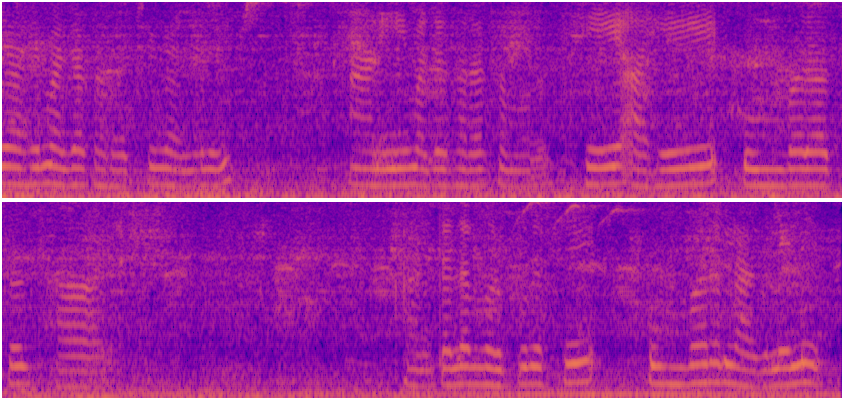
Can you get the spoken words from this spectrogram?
आहे माझ्या घराची गॅलरी आणि माझ्या घरासमोरच हे आहे उंबराचं झाड. आणि त्याला भरपूर असे उंबर लागलेले आहेत.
